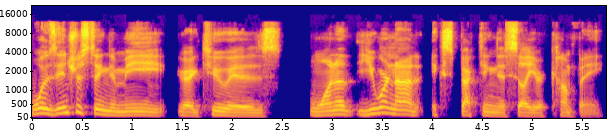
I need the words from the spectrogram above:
what was interesting to me, Greg, too, is one of you were not expecting to sell your company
